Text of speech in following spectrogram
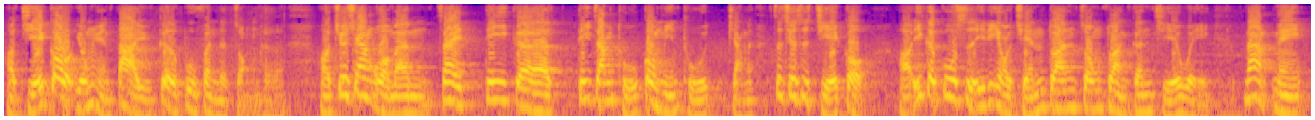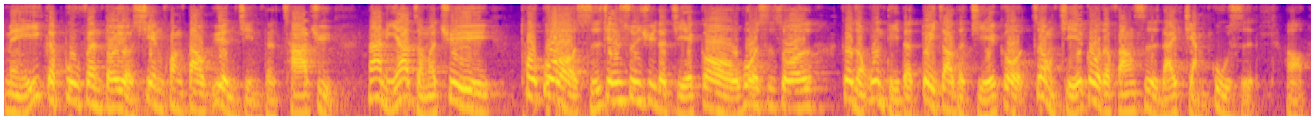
好，结构永远大于各部分的总和，好，就像我们在第一个第一张图共鸣图讲的，这就是结构，好，一个故事一定有前端、中段跟结尾，那每每一个部分都有现况到愿景的差距，那你要怎么去透过时间顺序的结构，或是说各种问题的对照的结构，这种结构的方式来讲故事，好，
